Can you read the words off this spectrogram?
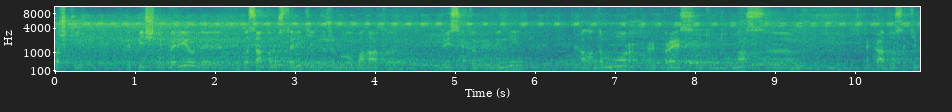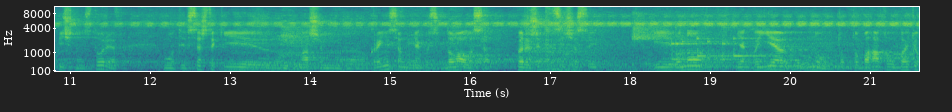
важкі епічні періоди. У 20 столітті дуже було багато. Дві світові війни, голодомор, репресії. Тобто у нас така досить епічна історія. От, і все ж таки е, нашим е, українцям якось вдавалося пережити ці часи. І воно якби є, ну, тобто багато у багатьох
